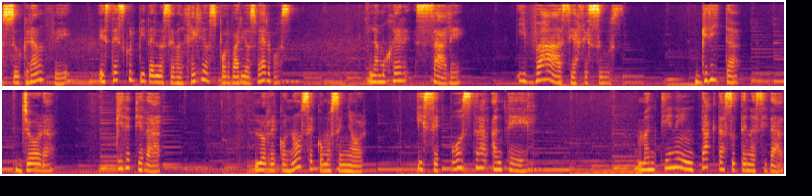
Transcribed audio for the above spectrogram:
Su gran fe está esculpida en los evangelios por varios verbos. La mujer sale y va hacia Jesús. Grita, llora, pide piedad. Lo reconoce como Señor y se postra ante Él. Mantiene intacta su tenacidad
